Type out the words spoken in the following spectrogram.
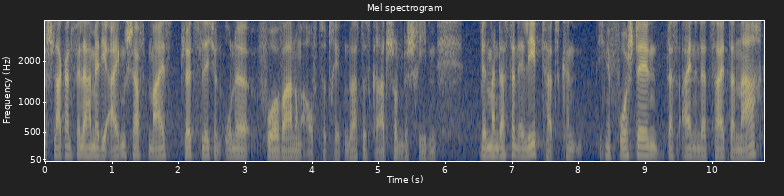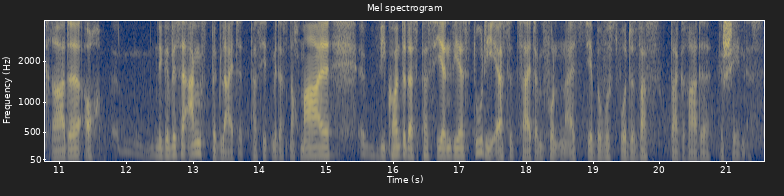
Schlaganfälle haben ja die Eigenschaft, meist plötzlich und ohne Vorwarnung aufzutreten. Du hast es gerade schon beschrieben. Wenn man das dann erlebt hat, kann ich mir vorstellen, dass einen in der Zeit danach gerade auch eine gewisse Angst begleitet. Passiert mir das nochmal? Wie konnte das passieren? Wie hast du die erste Zeit empfunden, als dir bewusst wurde, was da gerade geschehen ist?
